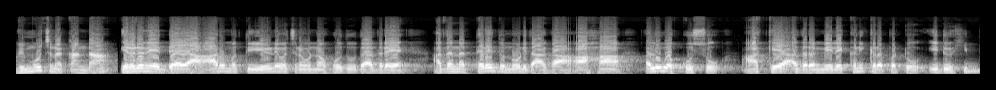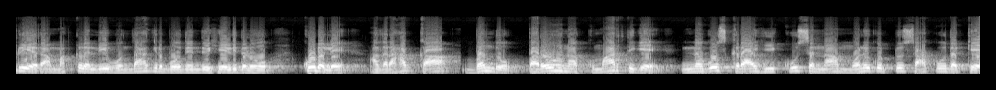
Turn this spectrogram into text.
ವಿಮೋಚನ ಕಾಂಡ ಎರಡನೇ ಅಧ್ಯಾಯ ಆರು ಮತ್ತು ಏಳನೇ ವಚನವನ್ನು ಓದುವುದಾದರೆ ಅದನ್ನ ತೆರೆದು ನೋಡಿದಾಗ, ಆಹಾ ಅಳುವ ಕೂಸು. ಆಕೆ ಅದರ ಮೇಲೆ ಕನಿಕರಪಟ್ಟು ಇದು ಹಿಬ್ರಿಯರ ಮಕ್ಕಳಲ್ಲಿ ಒಂದಾಗಿರಬಹುದೆಂದು ಹೇಳಿದಳು. ಕೂಡಲೇ ಅದರ ಹಕ್ಕ ಬಂದು ಪರೋಹನ ಕುಮಾರ್ತಿಗೆ, ನಿನಗೋಸ್ಕರ ಈ ಕೂಸನ್ನ ಮೊಲೆಗೊಟ್ಟು ಸಾಕುವುದಕ್ಕೆ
